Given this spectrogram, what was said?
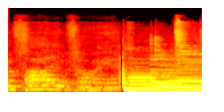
I'm falling for you.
